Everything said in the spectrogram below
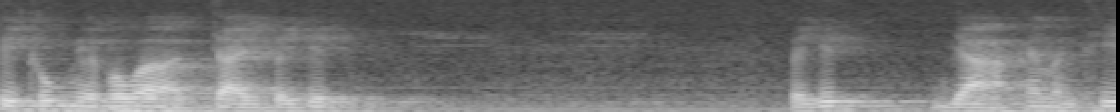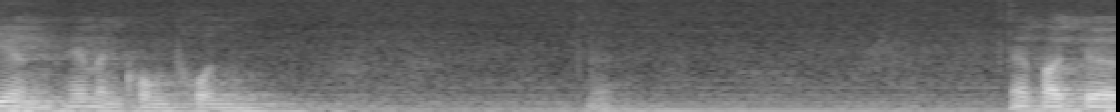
ที่ทุกข์เนี่ยเพราะว่าใจไปยึด ยึดอยากให้มันเที่ยง ให้มันคงทนแล้วพอเจอ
